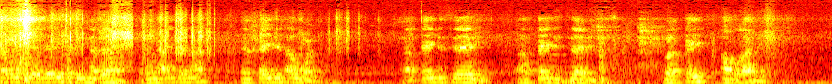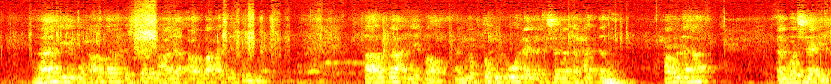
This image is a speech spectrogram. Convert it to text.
إلى ذلك بالنباهة. هنا عندنا القيد الأول القيد الثاني القيد الثالث والقيد الرابع. هذه المحاضرة تشتمل على أربعة قيود أربع نقاط. النقطة الأولى التي سنتحدث حولها الوسائل.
